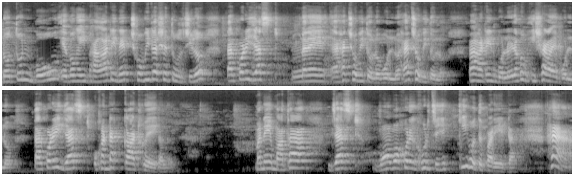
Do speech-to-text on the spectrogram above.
নতুন বউ এবং এই ভাঙাটিনের ছবিটা সে তুলছিল। তারপরেই জাস্ট মানে হ্যাঁ ছবি তোলো বলল হ্যাঁ ছবি তোলো। ভাঙাটিন বলল, এরকম ইশারায় বলল। তারপরেই জাস্ট ওখানটা কাট হয়ে গেল। মানে মাথা জাস্ট ব ব করে ঘুরছে যে কী হতে পারে এটা। হ্যাঁ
